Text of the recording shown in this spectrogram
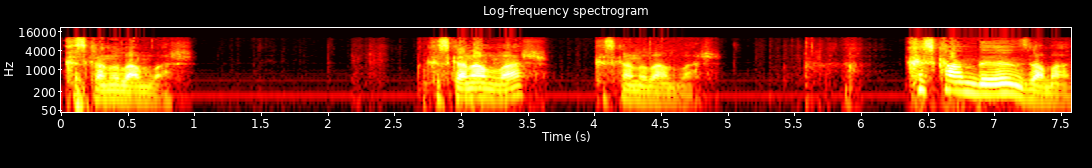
Kıskanılan var. Kıskanan var. Kıskanılan var. Kıskandığın zaman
